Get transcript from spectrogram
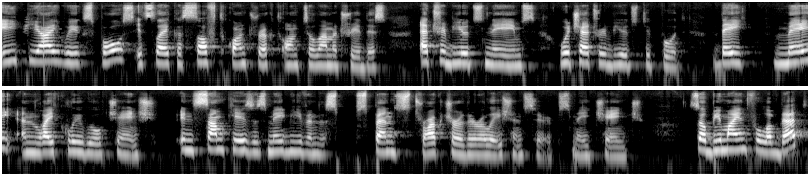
API we expose. It's like a soft contract on telemetry. This attributes, names, which attributes to put. They may and likely will change in some cases, maybe even the span structure of the relationships may change. So be mindful of that.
